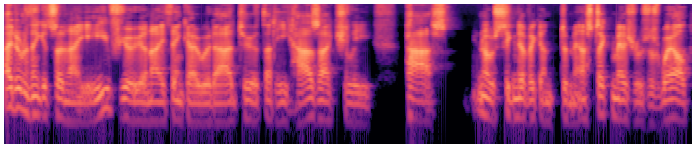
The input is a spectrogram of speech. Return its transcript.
I don't think it's a naive view, and I think I would add to it that he has actually passed you know significant domestic measures as well.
